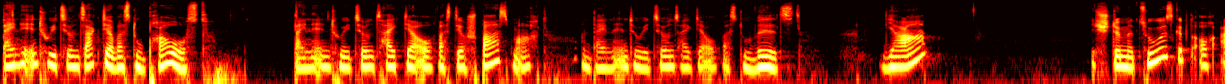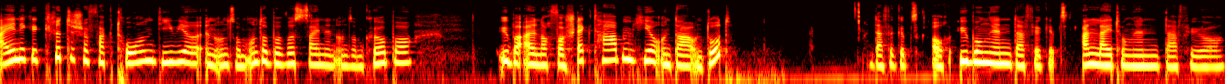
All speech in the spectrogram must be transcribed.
Deine Intuition sagt dir, was du brauchst. Deine Intuition zeigt dir auch, was dir Spaß macht. Und deine Intuition zeigt dir auch, was du willst. Ja, ich stimme zu, es gibt auch einige kritische Faktoren, die wir in unserem Unterbewusstsein, in unserem Körper überall noch versteckt haben, hier und da und dort. Dafür gibt es auch Übungen, dafür gibt es Anleitungen, dafür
